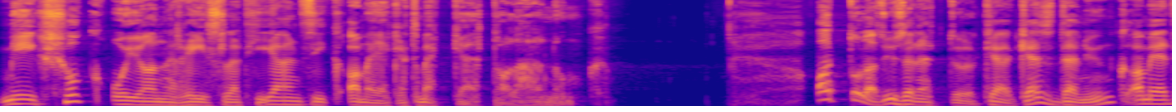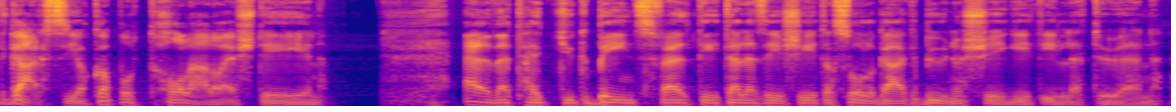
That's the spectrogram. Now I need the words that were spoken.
Még sok olyan részlet hiányzik, amelyeket meg kell találnunk. Attól az üzenettől kell kezdenünk, amelyet Garcia kapott halála estéjén. Elvethetjük Baines feltételezését a szolgák bűnösségét illetően.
